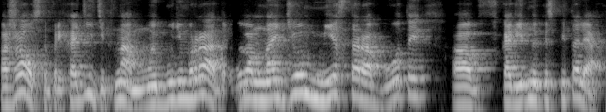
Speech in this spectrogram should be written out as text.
Пожалуйста, приходите к нам, мы будем рады. Мы вам найдем место работы а, в ковидных госпиталях.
